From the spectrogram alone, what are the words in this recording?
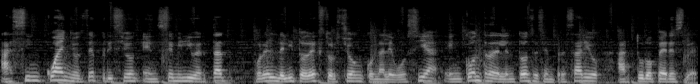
a cinco años de prisión en semilibertad por el delito de extorsión con alevosía en contra del entonces empresario Arturo Pérez Ver.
